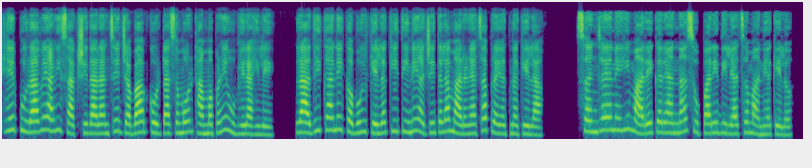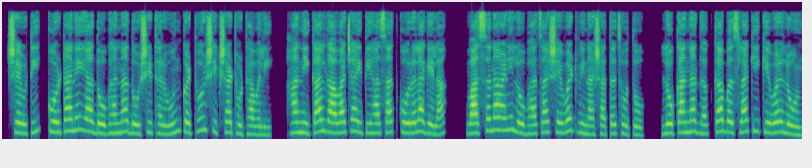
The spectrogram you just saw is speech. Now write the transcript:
हे पुरावे आणि साक्षीदारांचे जबाब कोर्टासमोर ठामपणे उभे राहिले. राधिकाने कबूल केलं की तिने अजितला मारण्याचा प्रयत्न केला. संजयनेही मारेकऱ्यांना सुपारी दिल्याचं मान्य केलं. शेवटी कोर्टाने या दोघांना दोषी ठरवून कठोर शिक्षा ठोठावली. हा निकाल गावाच्या इतिहासात कोरला गेला. वासना आणि लोभाचा शेवट विनाशातच होतो. लोकांना धक्का बसला की केवळ लोण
